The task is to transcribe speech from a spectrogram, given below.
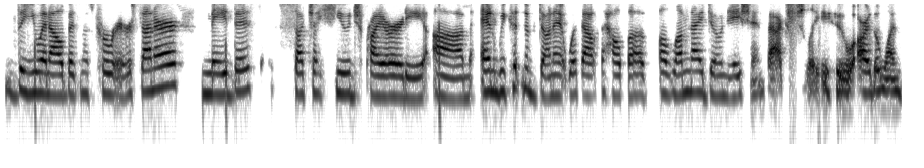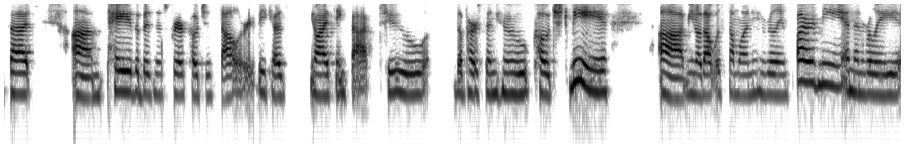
the UNL Business Career Center made this such a huge priority. Um, and we couldn't have done it without the help of alumni donations, actually, who are the ones that um, pay the business career coach's salary. Because, you know, I think back to the person who coached me. Um, you know, that was someone who really inspired me and then really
